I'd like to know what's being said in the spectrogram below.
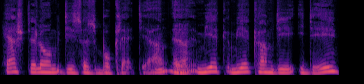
Herstellung dieses Booklet, ja. ja. Äh, mir, mir kam die Idee,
